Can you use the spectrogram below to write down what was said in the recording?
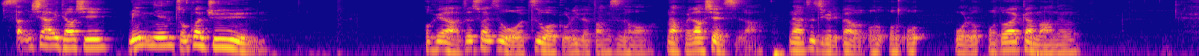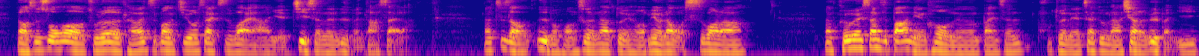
上下一条心，明年总冠军。OK 啦，这算是我自我鼓励的方式哦。那回到现实啦，那这几个礼拜我我我我我我都在干嘛呢？老实说哦，除了台湾职棒季后赛之外啊，也寄生了日本大赛了。那至少日本黄色那队哦，没有让我失望啦。那暌违三十八年后呢，阪神虎队呢再度拿下了日本一。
